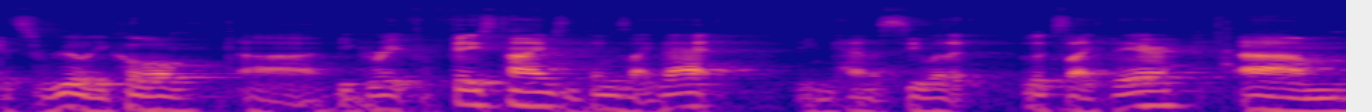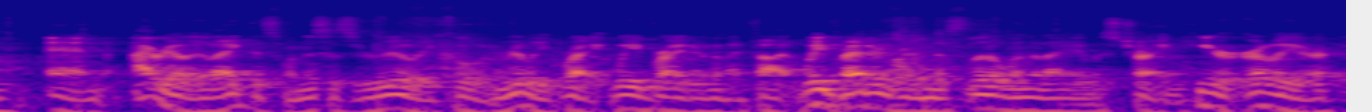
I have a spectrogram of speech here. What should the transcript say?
It's really cool. Uh, be great for FaceTimes and things like that. You can kind of see what it looks like there. Um, and I really like this one. This is really cool and really bright, way brighter than I thought. Way brighter than this little one that I was trying here earlier,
